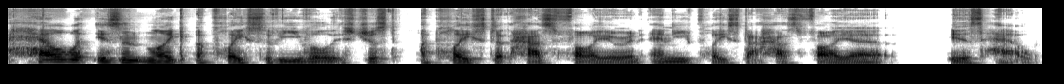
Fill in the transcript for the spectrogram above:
hell isn't like a place of evil, it's just a place that has fire, and any place that has fire is hell.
